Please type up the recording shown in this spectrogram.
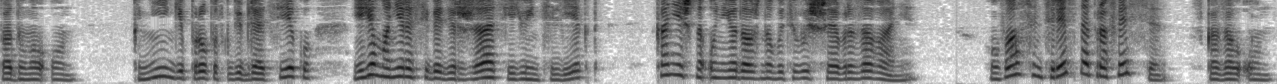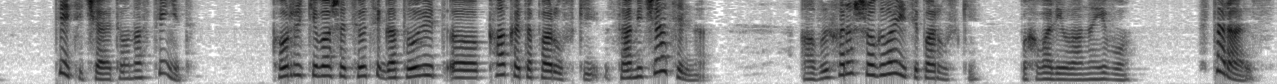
подумал он. Книги, пропуск в библиотеку, ее манера себя держать, ее интеллект. Конечно, у нее должно быть высшее образование. «У вас интересная профессия», — сказал он. «Пейте чай-то он остынет. Коржики ваша тетя готовит, э, как это по-русски, замечательно». «А вы хорошо говорите по-русски», — похвалила она его. «Стараюсь.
